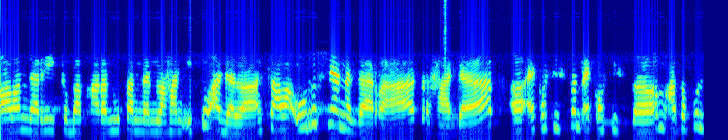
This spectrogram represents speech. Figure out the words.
persoalan dari kebakaran hutan dan lahan itu adalah salah urusnya negara terhadap uh, ekosistem-ekosistem ataupun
